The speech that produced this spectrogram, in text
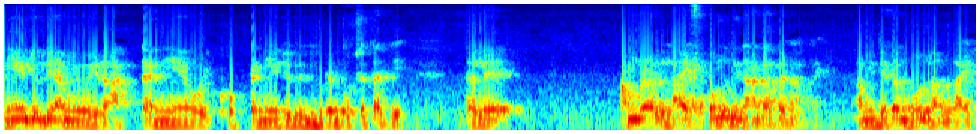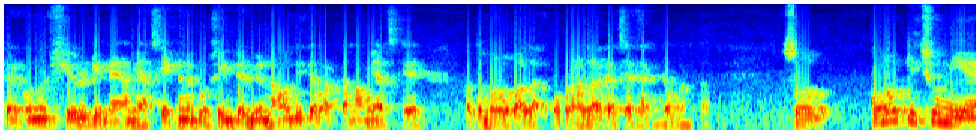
নিয়ে যদি আমি ওই রাগটা নিয়ে, ওই ক্ষোভটা নিয়ে যদি ধরে বসে থাকি, তাহলে আমরা লাইফ কোনোদিন আগাবে না ভাই। আমি যেটা বললাম লাইফের কোনো সিওরিটি নেই। আমি আজকে এখানে বসে ইন্টারভিউ নাও দিতে পারতাম, আমি আজকে কত বড় ওপর আল্লাহর কাছে থাকতে পারতাম। সো কোনো কিছু নিয়ে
